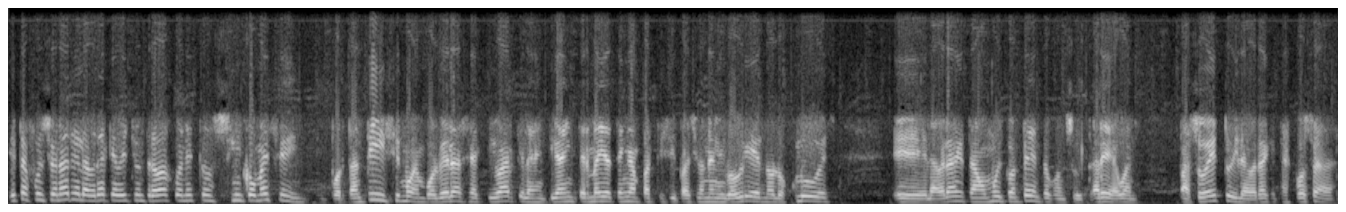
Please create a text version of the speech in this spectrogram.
Esta funcionaria la verdad que había hecho un trabajo en estos cinco meses importantísimo en volver a reactivar que las entidades intermedias tengan participación en el gobierno, los clubes. Eh, la verdad que estamos muy contentos con su tarea. Bueno, pasó esto y la verdad que estas cosas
